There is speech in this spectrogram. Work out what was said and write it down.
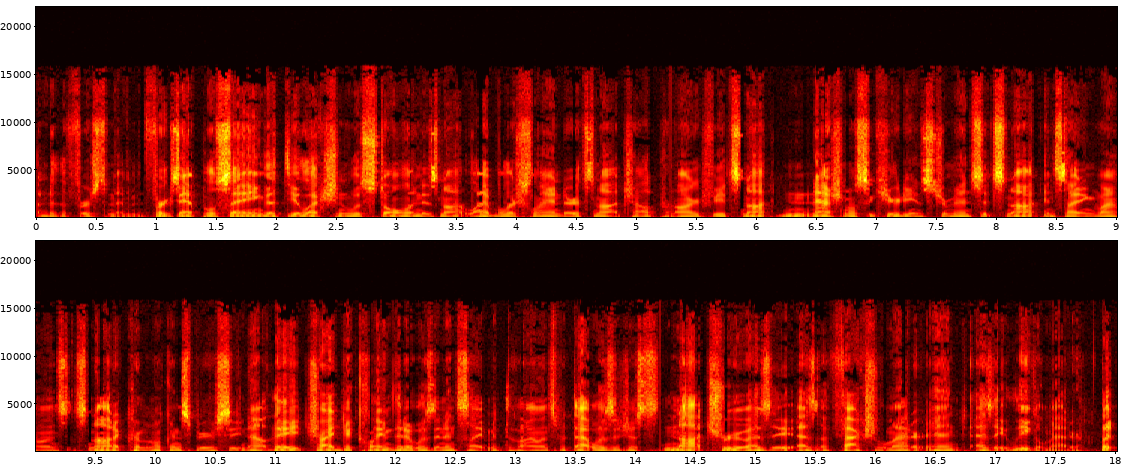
under the First Amendment. For example, saying that the election was stolen is not libel or slander. It's not child pornography. It's not national security instruments. It's not inciting violence. It's not a criminal conspiracy. Now they tried to claim that it was an incitement to violence, but that was just not true as a as a factual matter and as a legal matter. But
